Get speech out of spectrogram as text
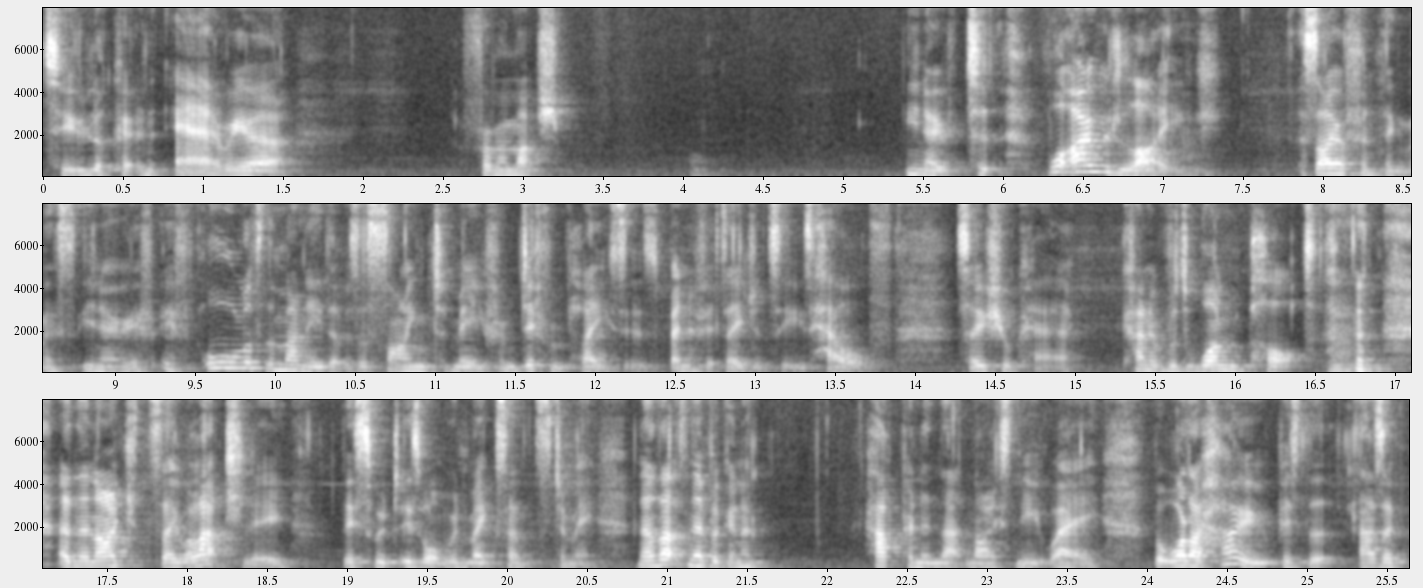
to look at an area from a much you know to what I would like as I often think this, you know, if, if all of the money that was assigned to me from different places, benefits agencies, health, social care, kind of was one pot, mm. and then I could say, well, actually, this would is what would make sense to me. Now that's never going to happen in that nice, neat way. But what I hope is that as a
